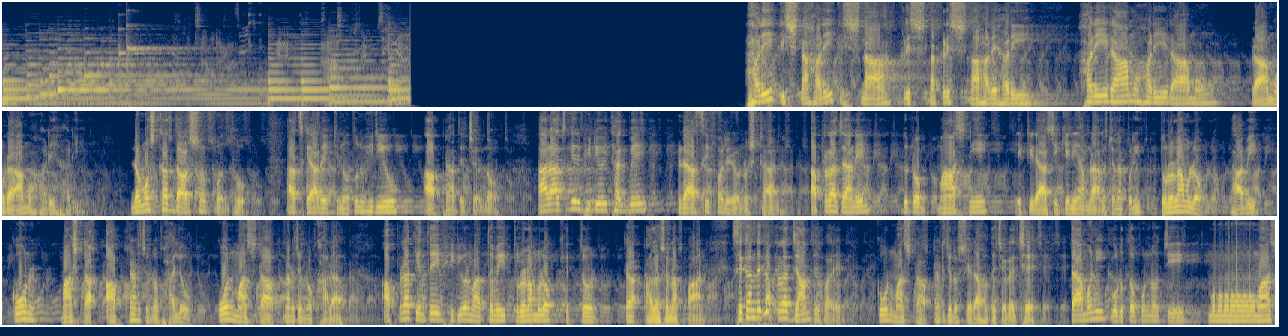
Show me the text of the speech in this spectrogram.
হরে কৃষ্ণ হরে কৃষ্ণ কৃষ্ণ কৃষ্ণ হরে হরে হরে রাম হরে রাম রাম রাম হরে হরে নমস্কার দর্শক বন্ধু, আজকে আর একটি নতুন ভিডিও আপনাদের জন্য। আর আজকের ভিডিওই থাকবে রাশিফলের অনুষ্ঠান। আপনারা জানেন, দুটো মাস নিয়ে একটি রাশিকে নিয়ে আমরা আলোচনা করি। তুলনামূলক ভাবে কোন মাসটা আপনার জন্য ভালো, কোন মাসটা আপনার জন্য খারাপ? আপনারা কিন্তু এই ভিডিওর মাধ্যমে তুলনামূলক ক্ষেত্রটা আলোচনা পান। সেখান থেকে আপনারা জানতে পারেন কোন মাসটা আপনার জন্য সেরা হতে চলেছে। তেমনই গুরুত্বপূর্ণ যে মাস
